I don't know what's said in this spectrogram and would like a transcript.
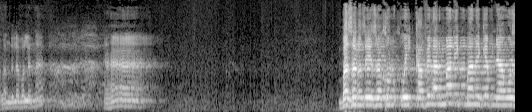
আলহামদুলিল্লাহ বলেন না? হ্যাঁ। বাজারে যখন ওই কাফেলার মালিক মালিক আপনি আওয়াজ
